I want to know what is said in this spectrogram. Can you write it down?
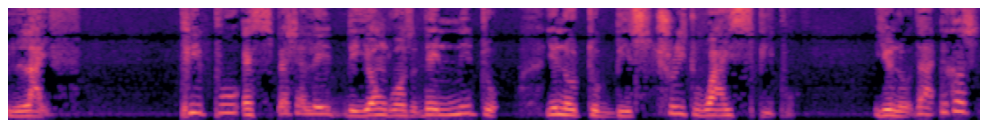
life, people, especially the young ones, they need to, you know, to be streetwise people. You know that because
